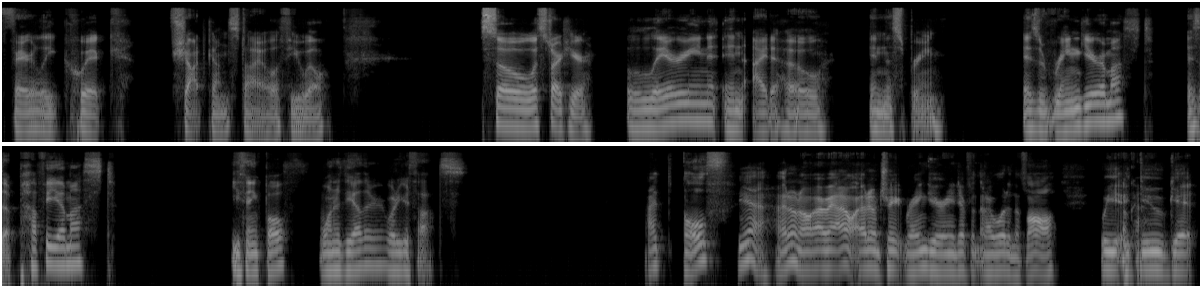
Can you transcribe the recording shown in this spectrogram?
fairly quick shotgun style, if you will. So let's start here. Layering in Idaho in the spring. Is rain gear a must? Is a puffy a must? You think both? One or the other? What are your thoughts? I both. Yeah, I don't know. I mean, I don't. I don't treat rain gear any different than I would in the fall. We okay. do get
